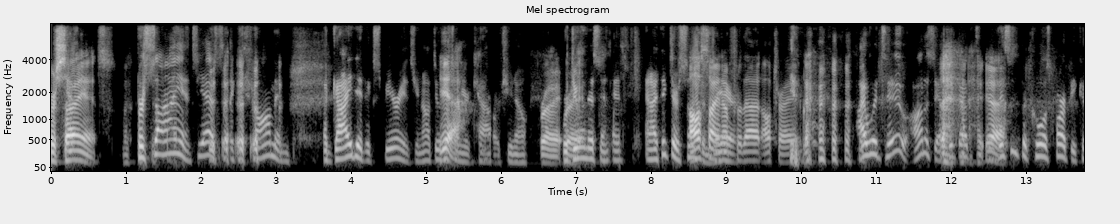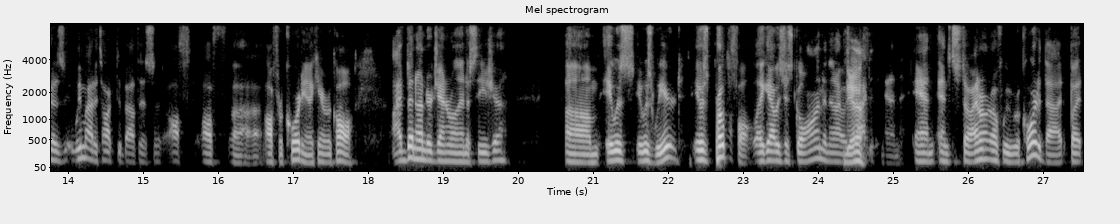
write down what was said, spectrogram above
For science. for science yes like a shaman a guided experience you're not doing this on your couch you know Right. we're right. doing this and, and and i think there's something I'll sign there. up for that. I'll try it. i would too honestly i think that's Yeah. this is the coolest part because we might have talked about this off off uh, off recording i can't recall i've been under general anesthesia um it was it was weird it was propofol like i was just gone and then i was Yeah. back again and and so i don't know if we recorded that but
